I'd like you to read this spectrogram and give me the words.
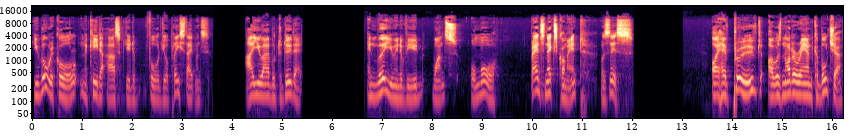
You will recall Nikita asked you to forward your police statements. Are you able to do that? And were you interviewed once or more? Brad's next comment was this I have proved I was not around Caboolture.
